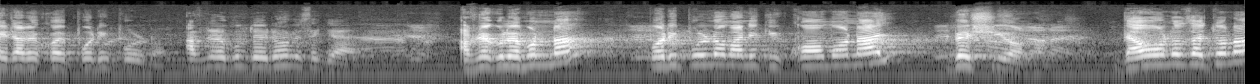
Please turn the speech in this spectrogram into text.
এটারে কয় পরিপূর্ণ। আপনার এগুলো তো এরকম হয়েছে কি আপনার এগুলো এমন না? পরিপূর্ণ মানে কি কমও নাই, বেশিও না। দেওয়ানো যাইতো না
